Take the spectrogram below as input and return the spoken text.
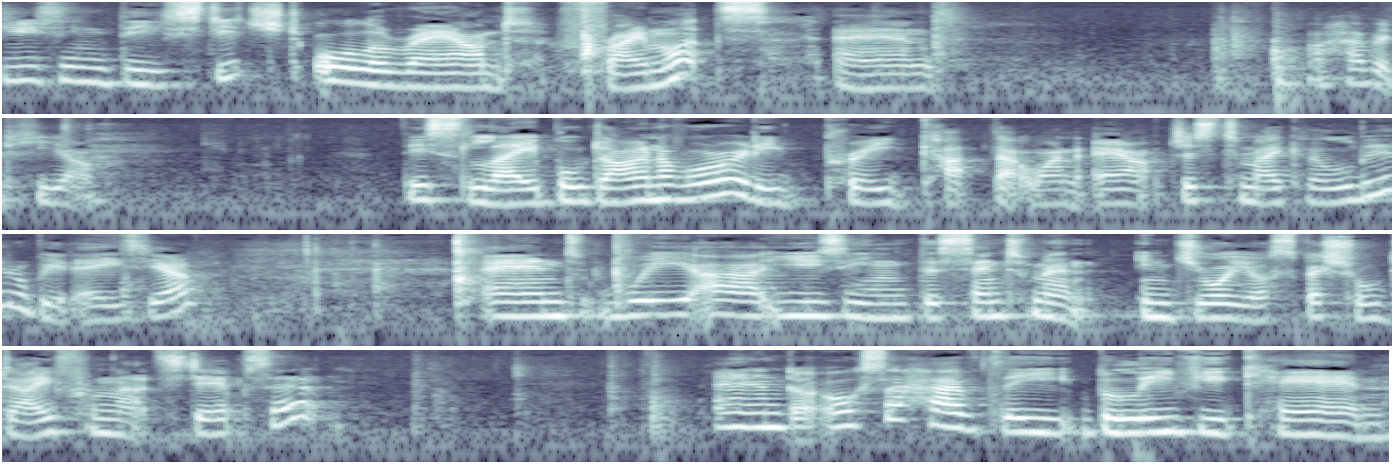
using the stitched all around framelits, and I have it here. This label and I've already pre-cut that one out just to make it a little bit easier. And we are using the sentiment enjoy your special day from that stamp set. And I also have the believe you can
